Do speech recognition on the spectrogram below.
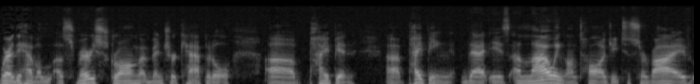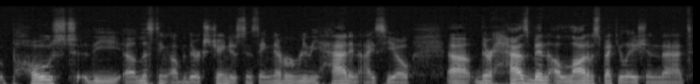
where they have a, a very strong venture capital uh, piping, uh, piping that is allowing ontology to survive post the uh, listing of their exchanges since they never really had an ICO. Uh, there has been a lot of speculation that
